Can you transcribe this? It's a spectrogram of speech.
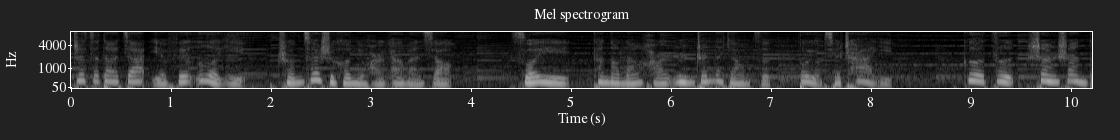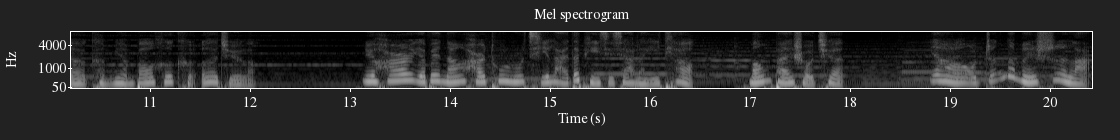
这次大家也非恶意。纯粹是和女孩开玩笑，所以看到男孩认真的样子，都有些诧异，各自讪讪地啃面包、喝可乐去了。女孩也被男孩突如其来的脾气吓了一跳，忙摆手劝：“呀，我真的没事啦，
